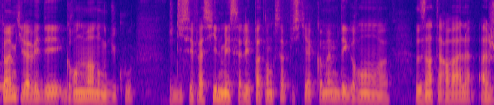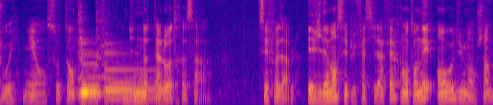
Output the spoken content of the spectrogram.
Quand même qu'il avait des grandes mains, donc du coup, je dis c'est facile, mais ça l'est pas tant que ça, puisqu'il y a quand même des grands euh, intervalles à jouer. Mais en sautant d'une note à l'autre, ça, c'est faisable. Évidemment, c'est plus facile à faire quand on est en haut du manche. Hein.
